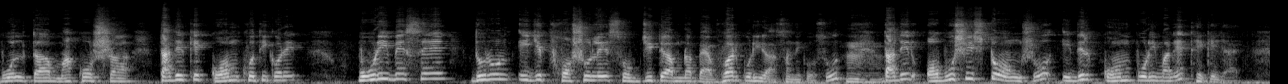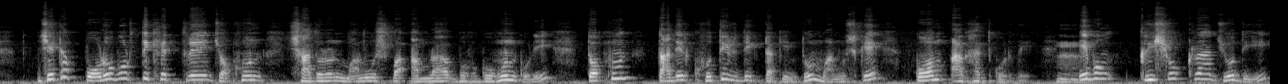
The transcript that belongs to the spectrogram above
বোলতা, মাকড়সা, তাদেরকে কম ক্ষতি করে। পরিবেশে ধরুন এই যে ফসলে সবজিতে আমরা ব্যবহার করি রাসায়নিক ওষুধ। তাদের অবশিষ্ট অংশ এদের কম পরিমাণে থেকে যায়। যেটা পরবর্তী ক্ষেত্রে যখন সাধারণ মানুষ বা আমরা গ্রহণ করি তখন তাদের ক্ষতির দিকটা কিন্তু মানুষকে কম আঘাত করবে। এবং কৃষকরা যদি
